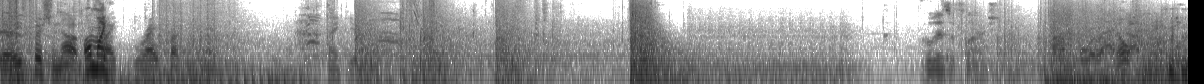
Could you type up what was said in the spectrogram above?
Yo, he's pushing up. Oh He's my- like right fucking here. Thank you. I hope that's a flash. Op 4 last Nope. operator.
